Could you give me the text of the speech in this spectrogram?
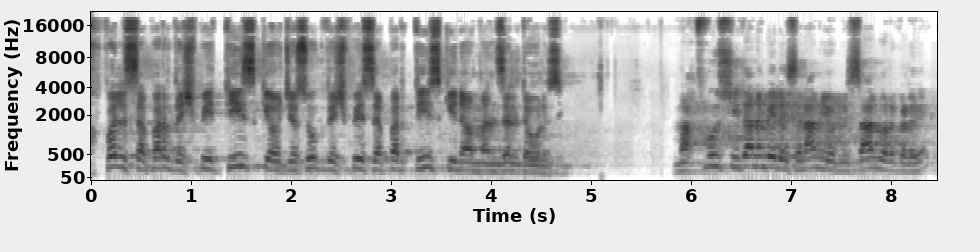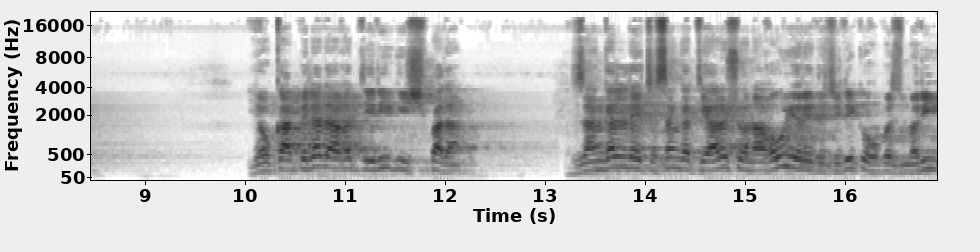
خپل سفر د شپې 30 کې او چې سوک د شپې سفر 30 کې نو منزل ته ورسی محفوظ شیدا نبی علیہ السلام یو مثال ورکړی یو قافله دا غتیریږي شپه ده ځنګل دی چې څنګه تیار شو نه غویری دی چې دکه هبزمری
